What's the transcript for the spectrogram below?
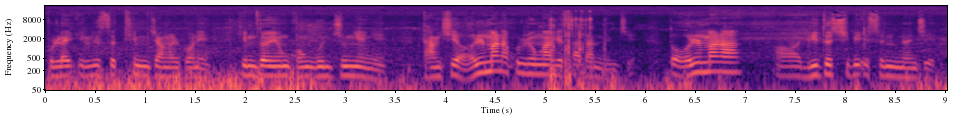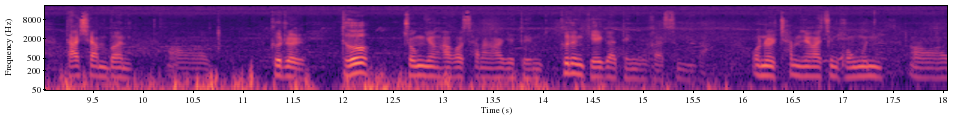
블랙 일리스 팀장을 보니 김도영 공군 중령이 당시 얼마나 훌륭하게 살았는지 또 얼마나 어, 리더십이 있었는지 다시 한번 어, 그를 더 존경하고 사랑하게 된 그런 계기가 된 것 같습니다. 오늘 참여하신 공군 어,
